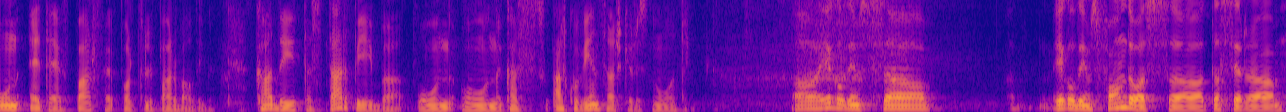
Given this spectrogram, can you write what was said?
un ETF portfeļu pārvaldība. Kāda ir tā starpība un, un kas, ar ko viens atšķiras no otra? Uh, ieguldījums, uh, ieguldījums fondos uh, tas ir. Uh,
